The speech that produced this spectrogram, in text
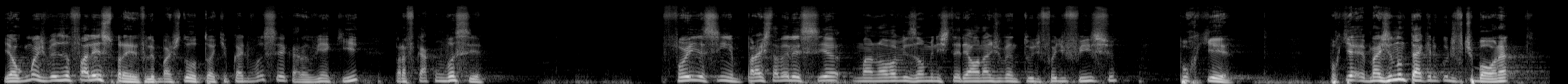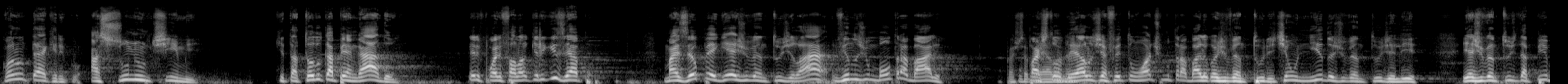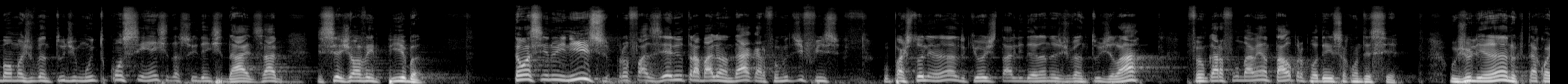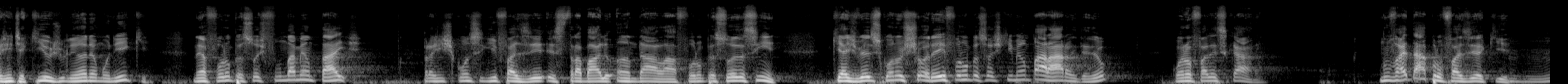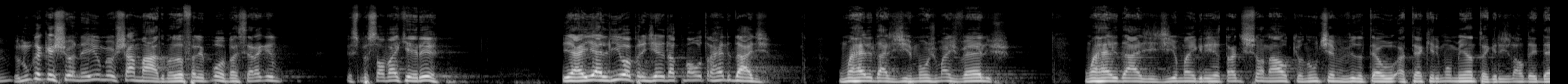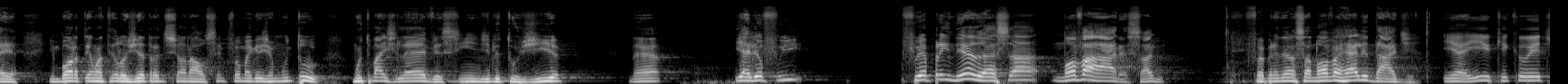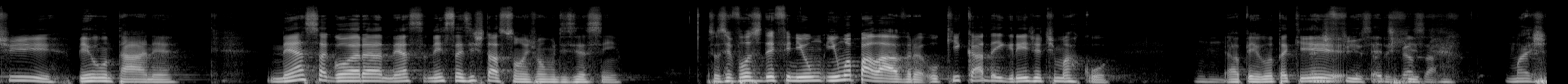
E algumas vezes eu falei isso para ele. Falei, pastor, eu tô aqui por causa de você, cara. Eu vim aqui para ficar com você. Foi assim, para estabelecer uma nova visão ministerial na juventude foi difícil. Por quê? Porque imagina um técnico de futebol, né? Quando um técnico assume um time que tá todo capengado, ele pode falar o que ele quiser, pô. Mas eu peguei a juventude lá vindo de um bom trabalho. o pastor né? Belo tinha feito um ótimo trabalho com a juventude, tinha unido a juventude ali. E a juventude da Piba é uma juventude muito consciente da sua identidade, sabe? De ser jovem Piba. Então, assim, no início, para eu fazer ali o trabalho andar, cara, foi muito difícil. O pastor Leandro, que hoje está liderando a juventude lá, foi um cara fundamental para poder isso acontecer. O Juliano, que está com a gente aqui, o Juliano e a Monique, né, foram pessoas fundamentais para a gente conseguir fazer esse trabalho andar lá. Foram pessoas, assim, que às vezes, quando eu chorei, foram pessoas que me ampararam, entendeu? Quando eu falei assim, cara, não vai dar para eu fazer aqui. Eu nunca questionei o meu chamado, mas eu falei, pô, mas será que esse pessoal vai querer? E aí ali eu aprendi a lidar com uma outra realidade. Uma realidade de irmãos mais velhos, uma realidade de uma igreja tradicional que eu não tinha vivido até, o, até aquele momento, a igreja Lar da Ideia, embora tenha uma teologia tradicional, sempre foi uma igreja muito, muito mais leve, assim, de liturgia, né? E ali eu fui, fui aprendendo essa nova área, sabe? Fui aprendendo essa nova realidade. E aí, o que, que eu ia te perguntar, né? Nessa agora, nessa, nessas estações, vamos dizer assim, se você fosse definir um- em uma palavra o que cada igreja te marcou, é uma pergunta que É difícil, é difícil. pensar. Mas,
